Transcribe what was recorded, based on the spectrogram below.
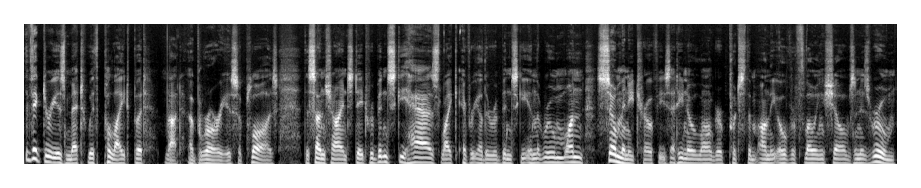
The victory is met with polite but not uproarious applause. The Sunshine State Rubinsky has, like every other Rubinsky in the room, won so many trophies that he no longer puts them on the overflowing shelves in his room,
